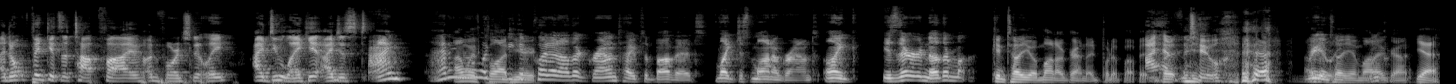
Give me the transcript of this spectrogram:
I don't think it's a top five, unfortunately. I do like it. I just I'm. I don't I'm know with what Claude you here. could put in other ground types above it, like just mono ground. Like, is there another? Mo- can tell you a mono ground I'd put above it. I have but- two. I Really? can tell you a mono ground. Yeah,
